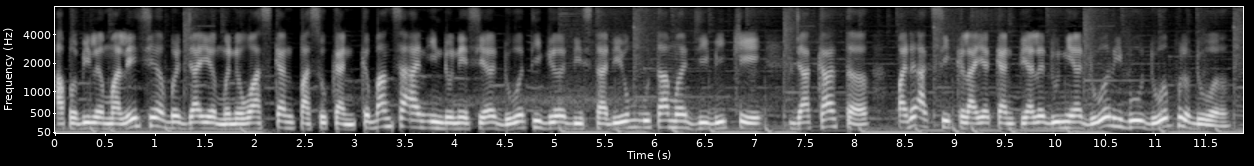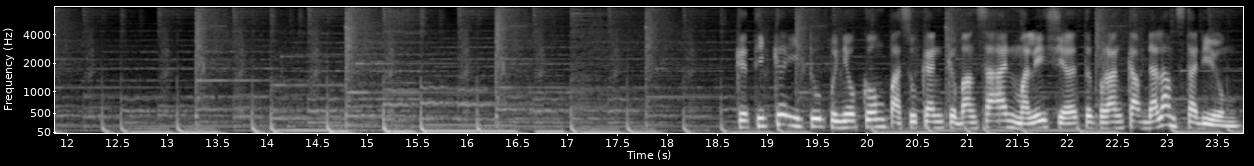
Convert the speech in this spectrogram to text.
apabila Malaysia berjaya menewaskan pasukan kebangsaan Indonesia 2-3 di Stadium Utama GBK, Jakarta, pada aksi kelayakan Piala Dunia 2022. Ketika itu penyokong pasukan kebangsaan Malaysia terperangkap dalam stadium.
